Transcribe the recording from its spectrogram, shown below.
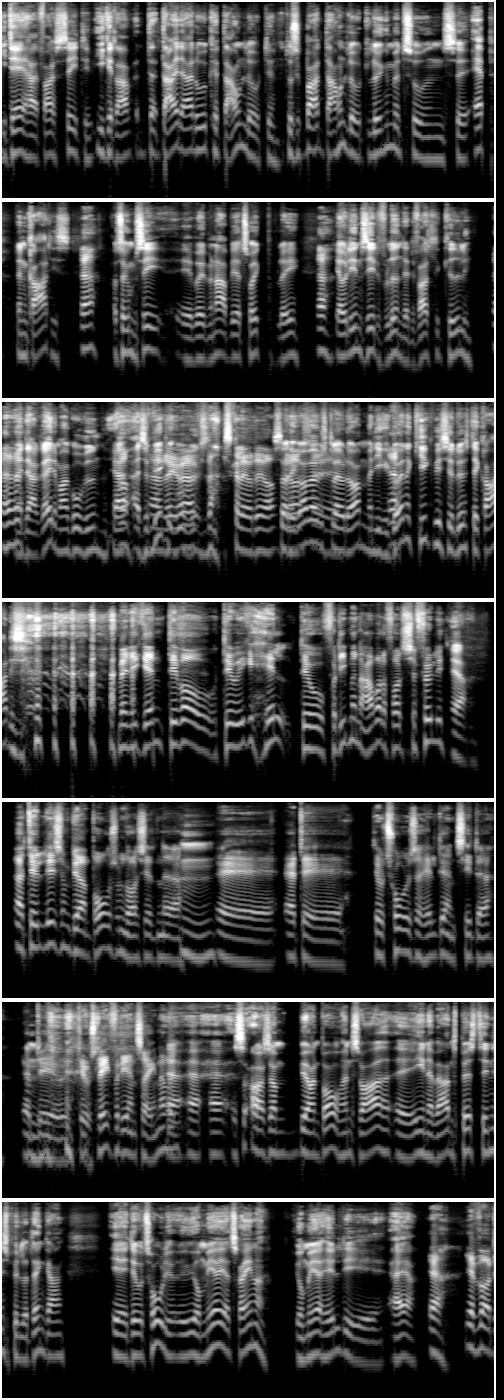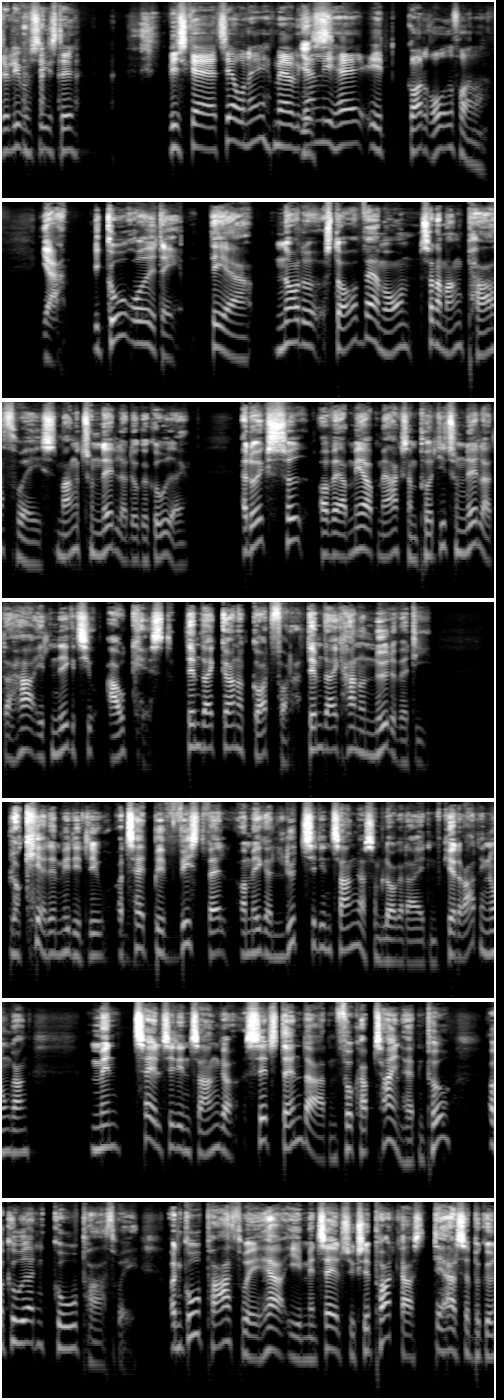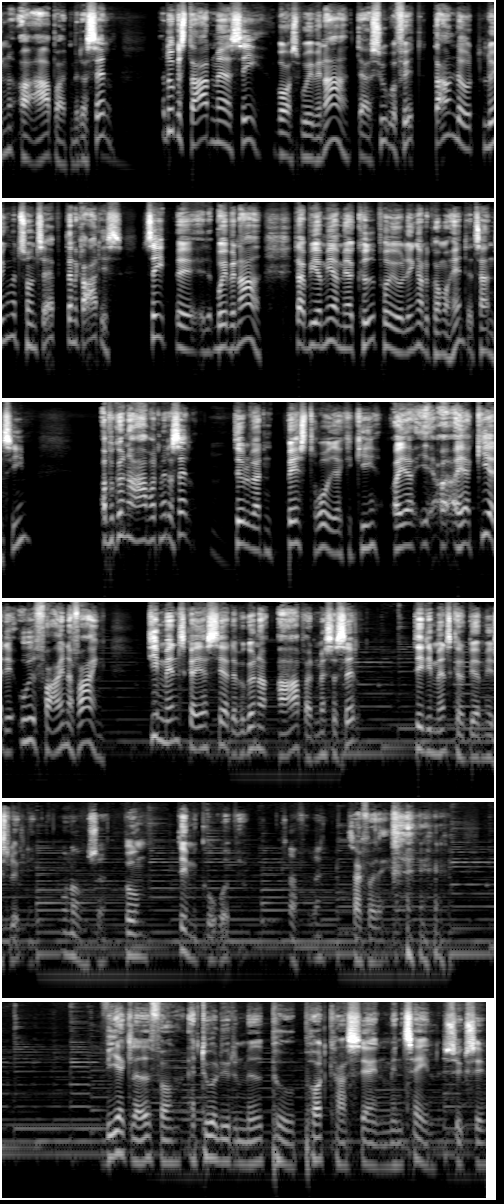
I dag har jeg faktisk set det. I kan, dig, der er derude, kan downloade det. Du skal bare downloade Lyngemetodens uh, app, den er gratis. Ja. Og så kan man se uh, webinar ved at trykke på play. Ja. Jeg vil lige se det forleden, da det er faktisk lidt kedeligt. Ja, det. Men der er rigtig meget god viden. Ja, Nå, altså, ja, virkelig det kan være, vi snart skal lave det om. Så det, det kan godt være, vi skal lave det om, men I kan ja. gå ind og kigge, hvis I har lyst. Det er gratis. men igen, det, var jo, det er jo ikke held. Det er jo fordi, man arbejder for det, selvfølgelig. Ja. Og det er jo ligesom Bjørn Borg, som du også siger, den der, mm. øh, at øh, det er utroligt så heldig, han tit er. Jamen, mm. det, er jo, det er jo slet ikke, fordi han træner. Ja, ja, ja. Og som Bjørn Borg, han svarede, øh, en af verdens bedste tennisspillere dengang, øh, det er utroligt, jo mere jeg træner, jo mere heldig øh, er jeg. Ja, ja og det er lige præcis det. Vi skal til at runde af, men jeg vil yes. gerne lige have et godt råd fra dig. Ja, mit gode råd i dag, det er, når du står op hver morgen, så er der mange pathways, mange tunneller, du kan gå ud af. Er du ikke sød at være mere opmærksom på de tunneller, der har et negativt afkast? Dem, der ikke gør noget godt for dig. Dem, der ikke har noget nytteværdi. Blokér dem i dit liv, og tag et bevidst valg om ikke at lytte til dine tanker, som lukker dig i den forkerte retning nogle gange. Men tal til dine tanker, sæt standarden, få kaptajnhatten på, og gå ud af den gode pathway. Og den gode pathway her i Mental Succes podcast, det er altså at begynde at arbejde med dig selv. Og du kan starte med at se vores webinar, der er super fedt. Download Lyngmetodens app, den er gratis. Se øh, webinaret, der bliver mere og mere kød på, jo længere du kommer hen, det tager en time. Og begynd at arbejde med dig selv. Mm. Det vil være den bedste råd, jeg kan give. Og jeg, og jeg giver det ud fra egen erfaring. De mennesker, jeg ser, der begynder at arbejde med sig selv, det er de mennesker, der bliver mest lykkelige. 100%. Bum. Det er mit gode råd. Tak for det. Tak for dag. Vi er glade for, at du har lyttet med på podcastserien Mental Succes.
